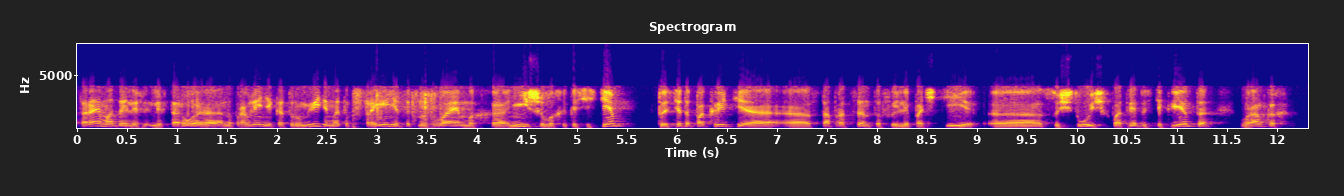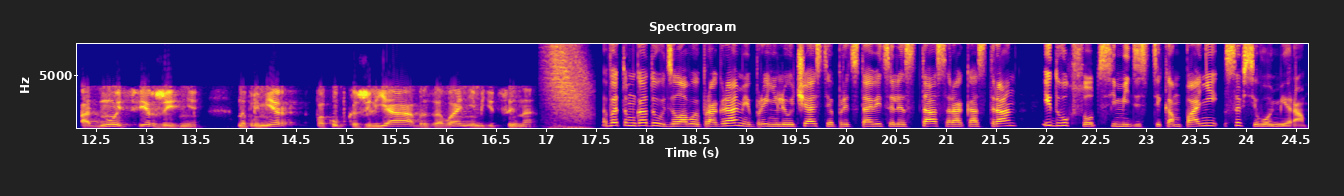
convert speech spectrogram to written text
вторая модель или второе направление, которое мы видим, это построение так называемых нишевых экосистем, то есть это покрытие 100% или почти существующих потребностей клиента в рамках одной сфер жизни. Например, покупка жилья, образование, медицина. В этом году в деловой программе приняли участие представители 140 стран и 270 компаний со всего мира.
